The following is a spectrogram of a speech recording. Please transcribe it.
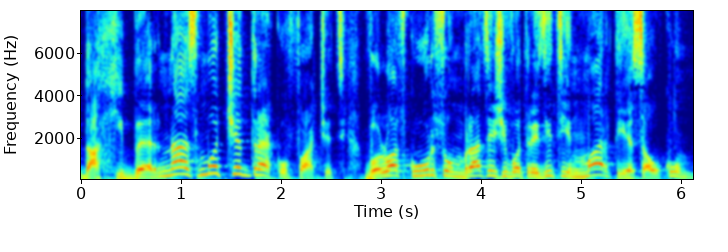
dar hibernați, mă, ce dracu faceți? Vă luați cu ursul în brațe și vă treziți în martie sau cum?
